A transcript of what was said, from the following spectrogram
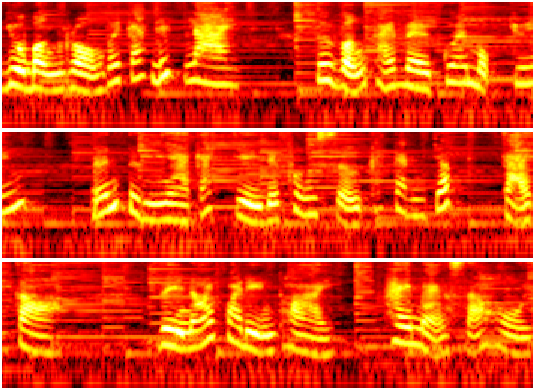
dù bận rộn với các deadline, tôi vẫn phải về quê một chuyến, đến từng nhà các chị để phân xử các tranh chấp, cãi cò vì nói qua điện thoại hay mạng xã hội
